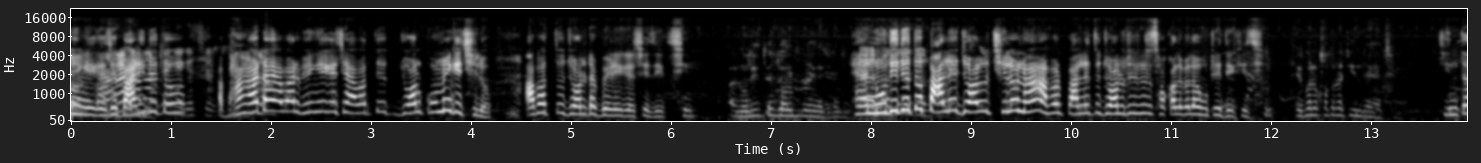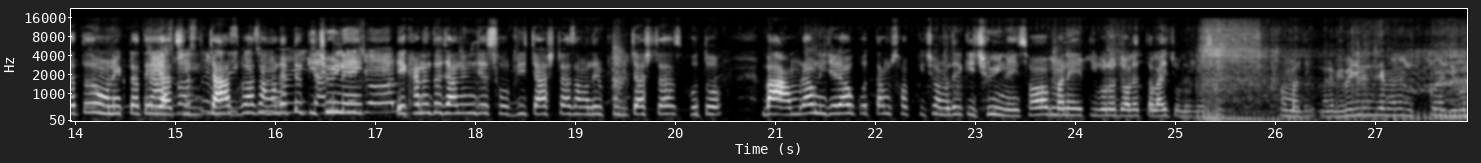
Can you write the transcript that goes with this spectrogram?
ভেঙে গেছে। বাড়িতে তো ভাঙাটাই আবার ভেঙে গেছে। আবার তো জল কমে গেছিল। আবার তো জলটা বেড়ে গেছে দেখছি। নদীতে জল বেড়ে গেছে? হ্যাঁ নদীতে তো পালে জল ছিল না। আবার পালে তো জল উঠে গেছে। সকালবেলা উঠে দেখেছি। এর ফলে কতটা চিন্তায় আছে? চিন্তা তো অনেকটাতেই আছি। চাষবাস আমাদের তো কিছুই নেই। এখানে তো জানেন যে সবজি চাষ টাস আমাদের ফুল চাষ টাস হতো। বা আমরাও নিজেরাও করতাম সব কিছু আমাদের কিছুই নেই। সব মানে কি বলো জলের তলায় চলে গেছে আমাদের। মানে ভেবেছিলেন যে করে জীবন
